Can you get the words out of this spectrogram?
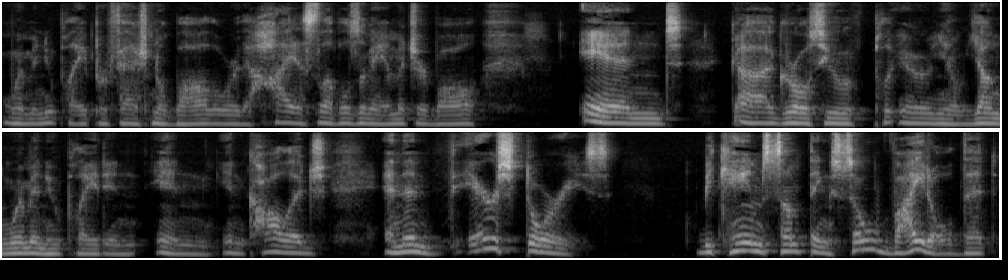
women who play professional ball or the highest levels of amateur ball, and uh, girls who have pl- you know young women who played in in in college, and then their stories became something so vital that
